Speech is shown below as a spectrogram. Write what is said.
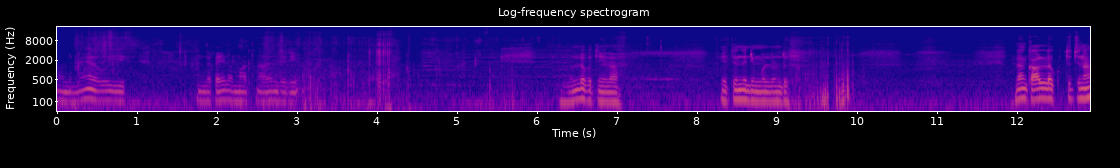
கொஞ்சம் மேலே போய் இந்த கையில் மாற்றினாலும் தெரியும். முள்ளை பார்த்தீங்களா? எத்தனை தண்ணி முள்ளுண்டு? இதெல்லாம் காலில் குத்துச்சுன்னா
